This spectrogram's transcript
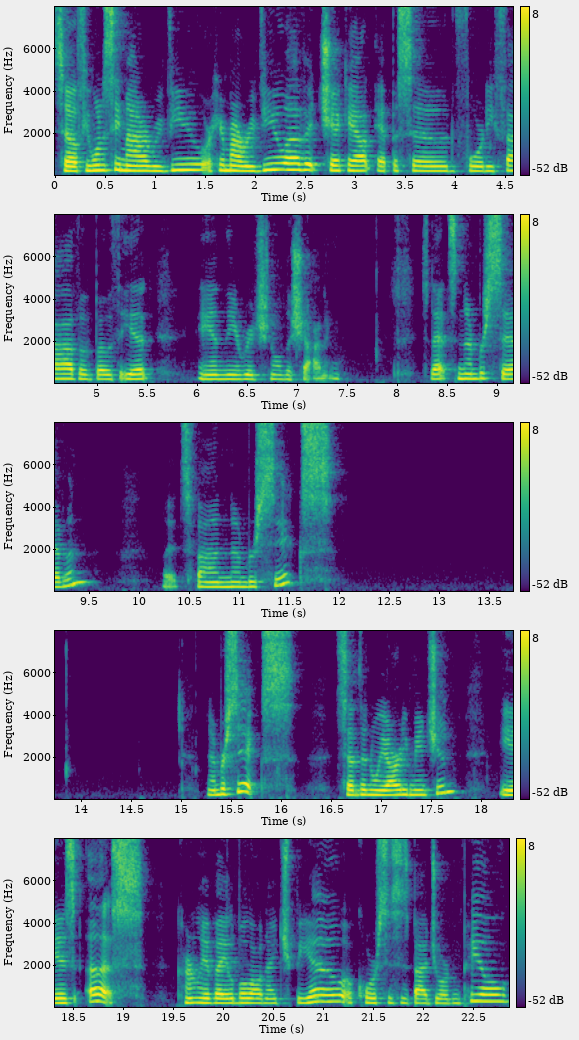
So if you want to see my review or hear my review of it, check out episode 45 of both it and the original The Shining. So that's number seven. Let's find number six. Number six, something we already mentioned, is Us, currently available on HBO. Of course, this is by Jordan Peele.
